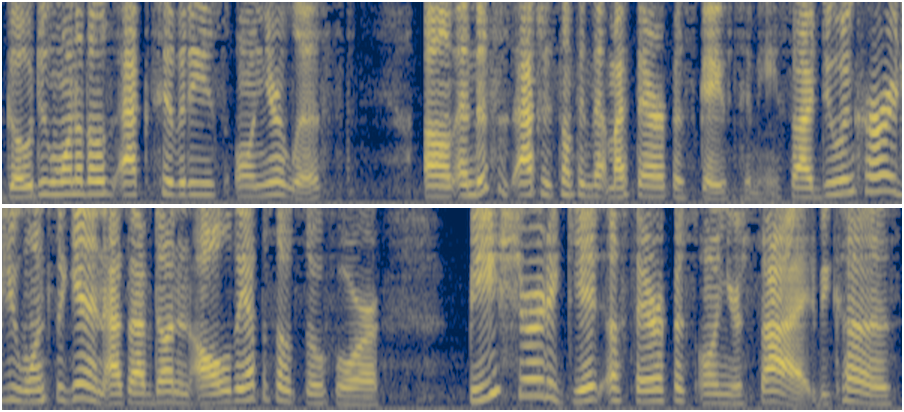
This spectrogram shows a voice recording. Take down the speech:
Go do one of those activities on your list. Um, and this is actually something that my therapist gave to me. So I do encourage you, once again, as I've done in all of the episodes so far, be sure to get a therapist on your side because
